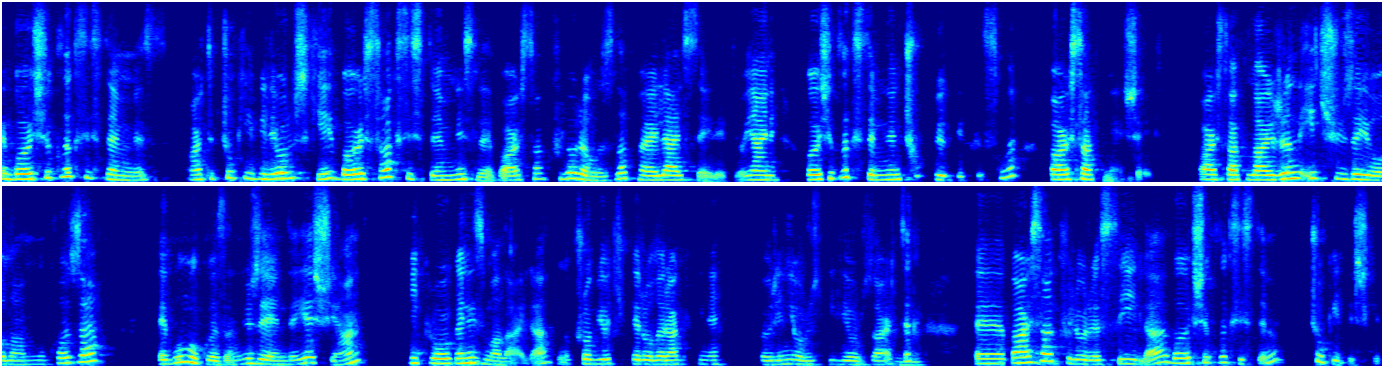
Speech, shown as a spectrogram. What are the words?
Ve bağışıklık sistemimiz artık çok iyi biliyoruz ki bağırsak sistemimizle, bağırsak floramızla paralel seyrediyor. Yani bağışıklık sisteminin çok büyük bir kısmı bağırsak menşeli. Bağırsakların iç yüzeyi olan mukoza ve bu mukozanın üzerinde yaşayan mikroorganizmalarla, bunu probiyotikler olarak yine öğreniyoruz, biliyoruz artık. Ee, bağırsak florasıyla bağışıklık sistemi çok ilişkili.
